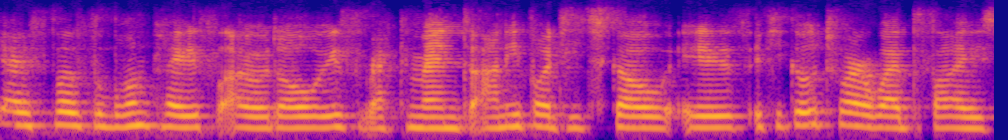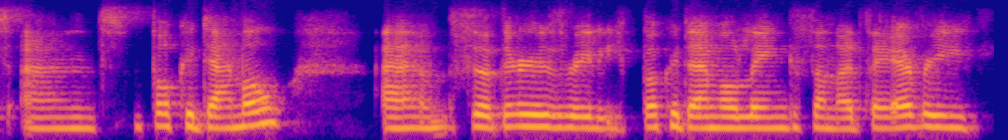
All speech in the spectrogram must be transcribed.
Yeah, I suppose the one place I would always recommend anybody to go is if you go to our website and book a demo. Um, so there is really book a demo links on I'd say every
